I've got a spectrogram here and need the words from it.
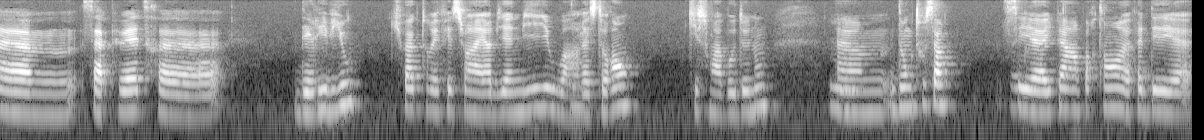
Euh, ça peut être euh, des reviews, tu vois, que tu aurais fait sur un Airbnb ou un restaurant qui sont à noms. Mhm. Euh, donc tout ça, c'est euh, hyper important euh, fait, des,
